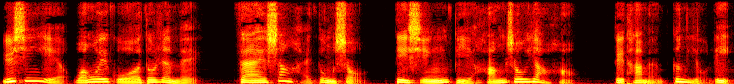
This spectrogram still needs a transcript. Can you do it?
于新野、王维国都认为。在上海动手，地形比杭州要好，对他们更有利。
